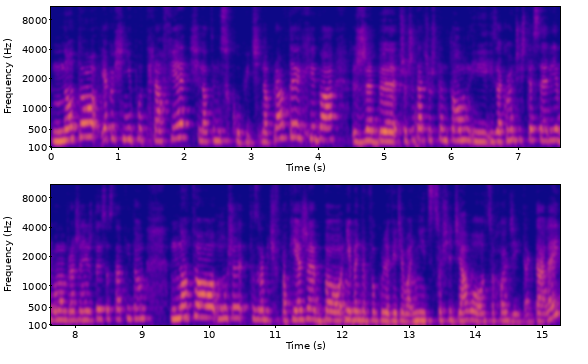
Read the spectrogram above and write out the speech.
no to jakoś nie potrafię się na tym skupić. Naprawdę chyba, żeby przeczytać już ten tom i, i zakończyć tę serię, bo mam wrażenie, że to jest ostatni tom, no to muszę to zrobić w papierze, bo nie będę w ogóle wiedziała nic, co się działo, o co chodzi i tak dalej.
